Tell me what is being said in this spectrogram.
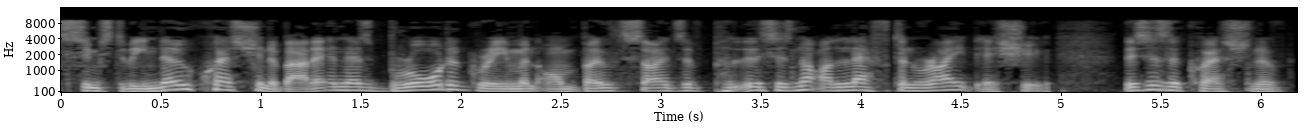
seems to be no question about it, and there's broad agreement on both sides of this is not a left and right issue. This is a question of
